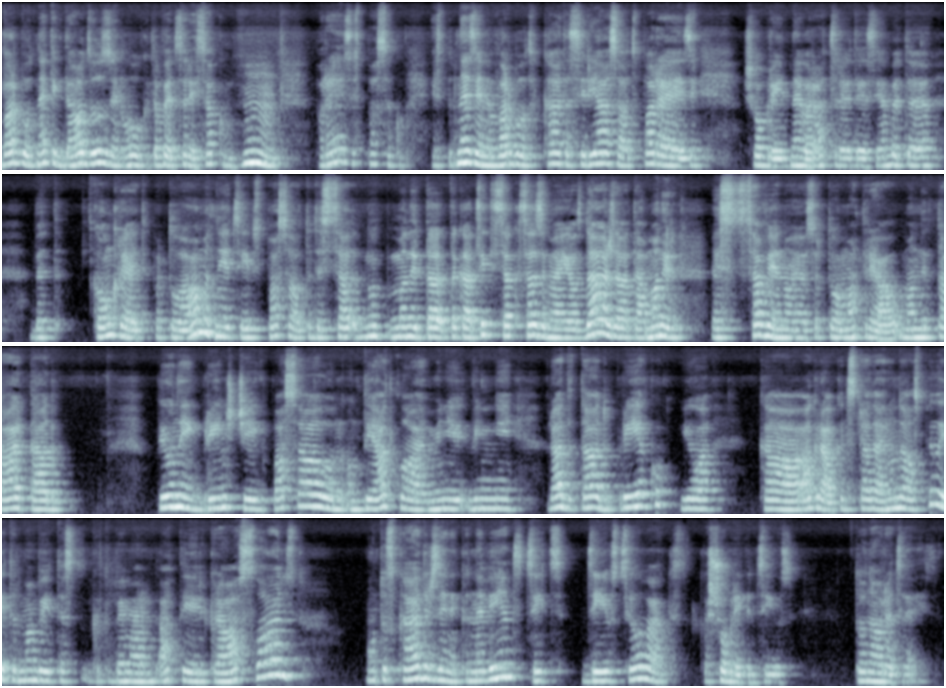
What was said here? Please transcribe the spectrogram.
varbūt netik daudz uzzinu, lūk, tāpēc arī saku, hmm, pareizi es pasaku. Es pat nezinu, varbūt kā tas ir jāsauc pareizi. Šobrīd nevar atcerēties, ja, bet, eh, bet konkrēti par to amatniecības pasauli, tad es, nu, man ir tā, tā kā citi saka, sazemējos dārzā, tā man ir, es savienojos ar to materiālu. Man ir tā ir tāda pilnīgi brīnišķīga pasaule, un, un tie atklājumi, viņi, viņi rada tādu prieku, jo, kā agrāk, kad strādāju Rundāls pilī, tad man bija tas, ka tu, piemēram, attīri krāsas slāņus, un tu skaidri zini, ka neviens cits dzīves cilvēks, kas šobrīd ir dzīves, to nav redzējis.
